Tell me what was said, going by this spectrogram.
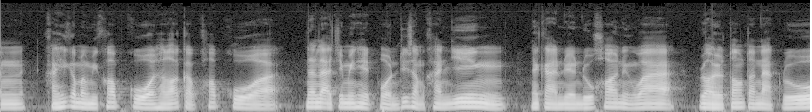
น ใครที่กำลังมีครอบครัว ทะเลาะกับครอบครัว นั่นแหละจึงเป็นเหตุผลที่สำคัญยิ่ง ในการเรียนรู้ข้อหนึ่งว่า เราจะต้องตระหนักรู้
